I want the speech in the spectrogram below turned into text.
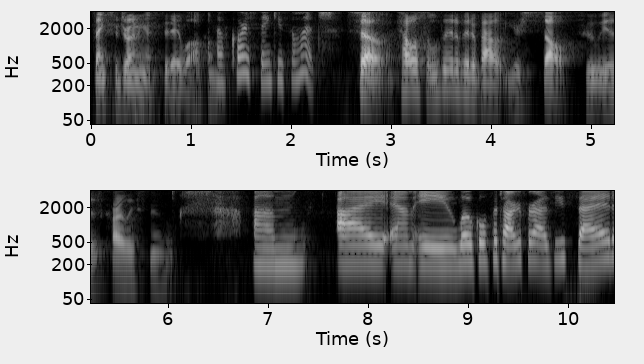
thanks for joining us today. Welcome. Of course. Thank you so much. So, tell us a little bit about yourself. Who is Carly Snow? Um, I am a local photographer, as you said.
